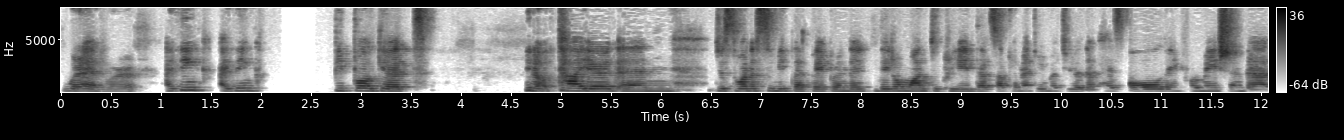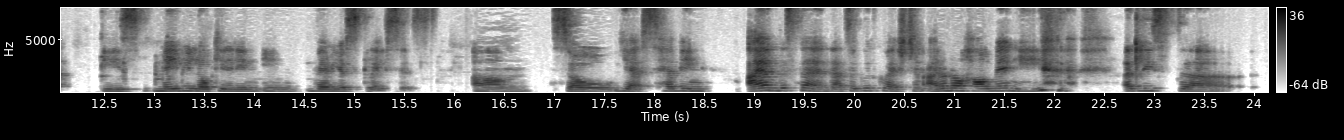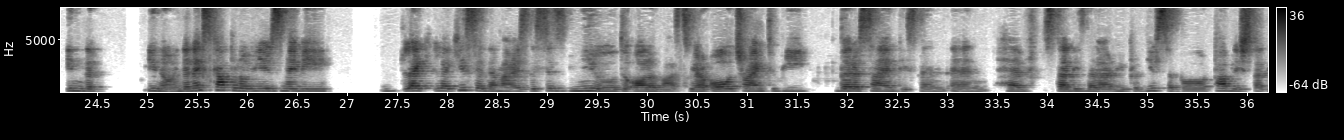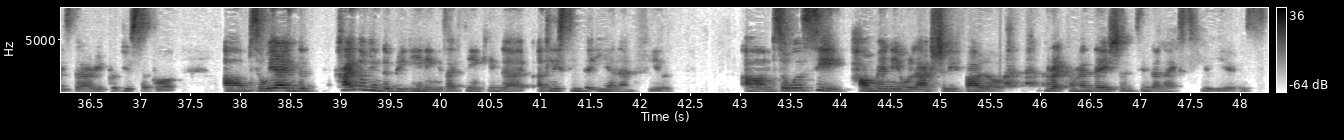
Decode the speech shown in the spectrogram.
wherever. I think, I think people get you know, tired and just want to submit that paper and they, they don't want to create that supplementary material that has all the information that is maybe located in, in various places. Um, so yes, having, I understand, that's a good question. I don't know how many, at least uh, in the, you know, in the next couple of years, maybe, like, like you said, Damaris, this is new to all of us. We are all trying to be better scientists and, and have studies that are reproducible, or publish studies that are reproducible. Um, so we are in the kind of in the beginnings, I think, in the at least in the ENM field. Um, so we'll see how many will actually follow recommendations in the next few years.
